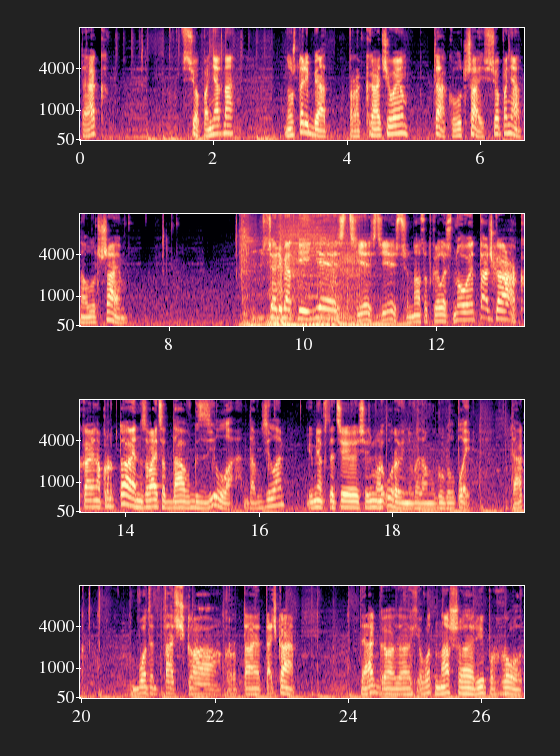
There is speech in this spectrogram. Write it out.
Так. Все понятно. Ну что, ребят, прокачиваем. Так, улучшай. Все понятно, улучшаем. Все, ребятки, есть, есть, есть. У нас открылась новая тачка. Какая она крутая. Называется Давгзила. Давгзила. И у меня, кстати, седьмой уровень в этом Google Play. Так. Вот эта тачка. Крутая тачка. Так, вот наша Road.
